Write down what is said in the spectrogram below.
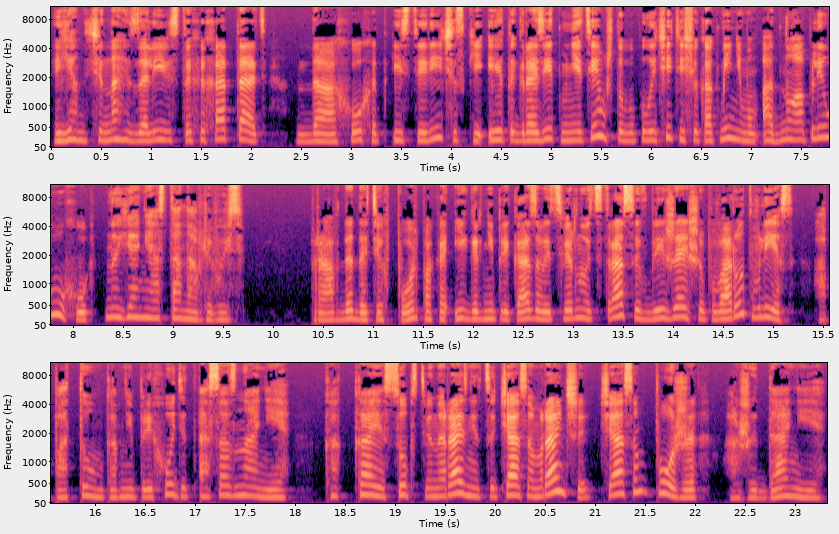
Я начинаю заливисто хохотать. Да, хохот истерический, и это грозит мне тем, чтобы получить еще как минимум одну оплеуху, но я не останавливаюсь. Правда, до тех пор, пока Игорь не приказывает свернуть с трассы в ближайший поворот в лес, а потом ко мне приходит осознание. Какая, собственно, разница часом раньше, часом позже? Ожидание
